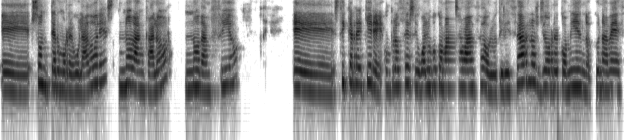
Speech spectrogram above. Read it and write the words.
eh, son termorreguladores, no dan calor, no dan frío. Eh, sí que requiere un proceso igual un poco más avanzado el utilizarlos. Yo recomiendo que una vez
